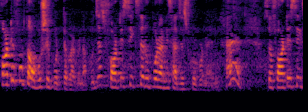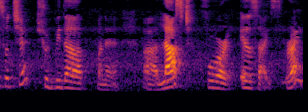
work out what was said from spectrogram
ফর্টি ফোর তো অবশ্যই পড়তে পারবেন আপু। জাস্ট ফর্টি সিক্সের উপর আমি সাজেস্ট করব না এল, হ্যাঁ? সো ফর্টি সিক্স হচ্ছে শুড বি দ্য মানে last for L size right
